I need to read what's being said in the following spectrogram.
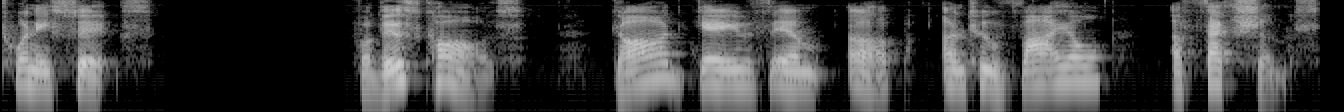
26. For this cause, God gave them up unto vile affections.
